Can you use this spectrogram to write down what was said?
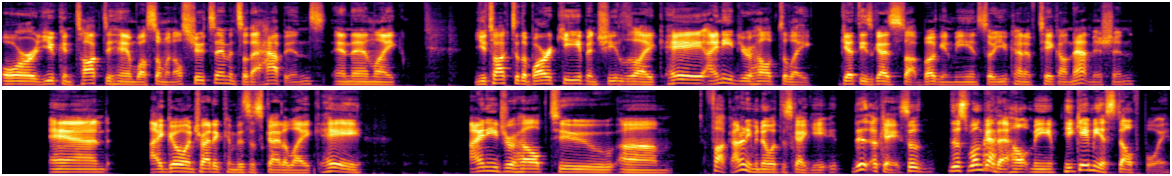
or you can talk to him while someone else shoots him and so that happens and then like you talk to the barkeep and she's like, "Hey, I need your help to like get these guys to stop bugging me." And so you kind of take on that mission. And I go and try to convince this guy to like, "Hey, I need your help to um fuck, I don't even know what this guy gave. This, okay, so this one guy that helped me, he gave me a stealth boy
